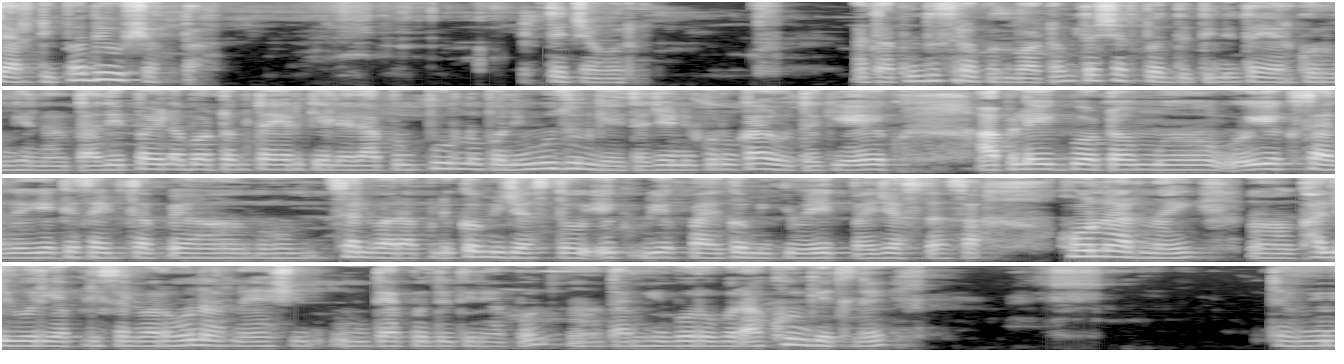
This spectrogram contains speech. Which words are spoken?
चार टिपा देऊ शकता. त्याच्यावर आता आपण दुसरा पण बॉटम तशाच पद्धतीने तयार करून घेणार तर आधी पहिला बॉटम तयार केलेला आपण पूर्णपणे मुजून घ्यायचा जेणेकरून काय होतं की एक आपलं एक बॉटम एक सा एका साईडचा सलवार आपली कमी जास्त एक एक पाय कमी किंवा एक पाय जास्त असा होणार नाही. खालीवरी आपली सलवार होणार नाही अशी त्या पद्धतीने आपण आता मी बरोबर आखून घेतलं आहे तर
